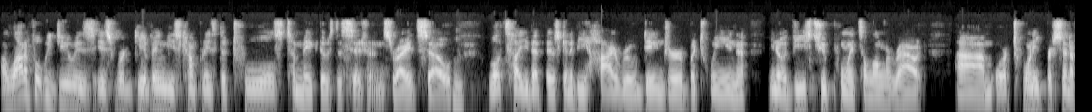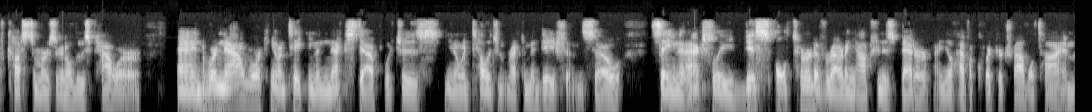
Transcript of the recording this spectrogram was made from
a lot of what we do is is we're giving these companies the tools to make those decisions, right? So mm-hmm. we'll tell you that there's going to be high road danger between, you know, these two points along a route um, or 20% of customers are going to lose power. And we're now working on taking the next step, which is you know intelligent recommendations. So saying that actually this alternative routing option is better, and you'll have a quicker travel time,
